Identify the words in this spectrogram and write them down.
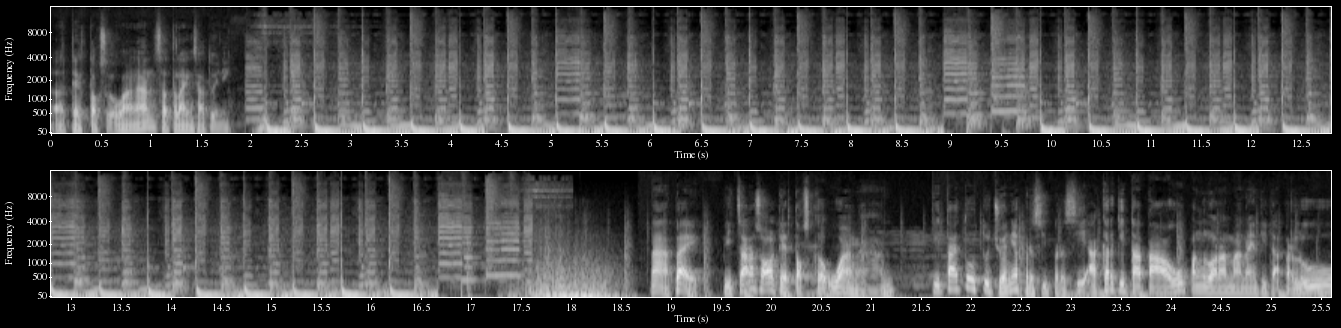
uh, detox keuangan setelah yang satu ini. Nah, baik, bicara soal detox keuangan, kita itu tujuannya bersih-bersih agar kita tahu pengeluaran mana yang tidak perlu,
